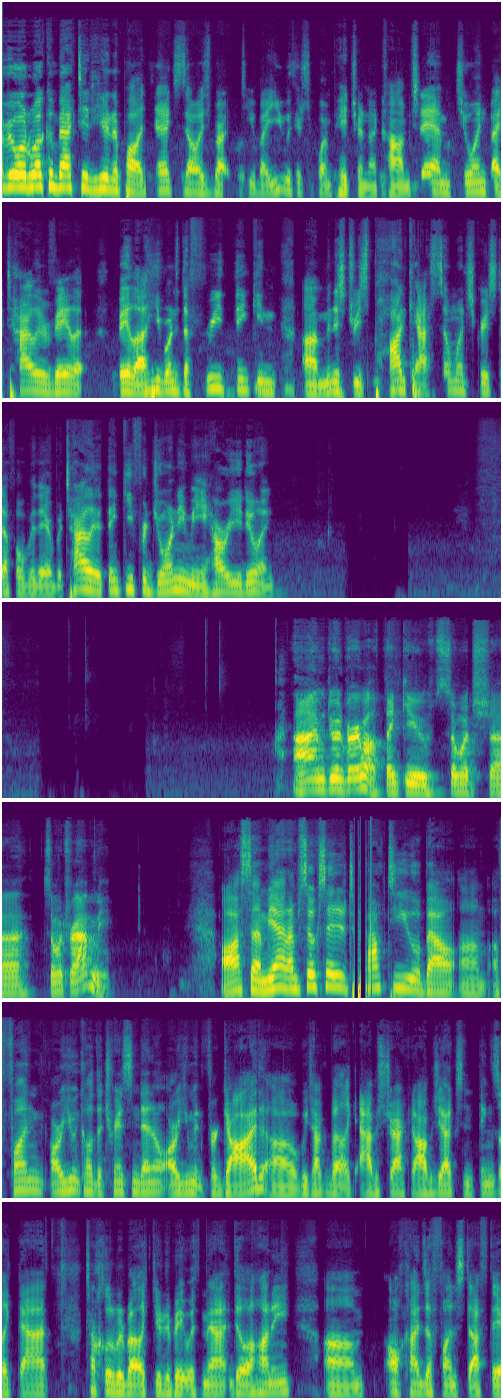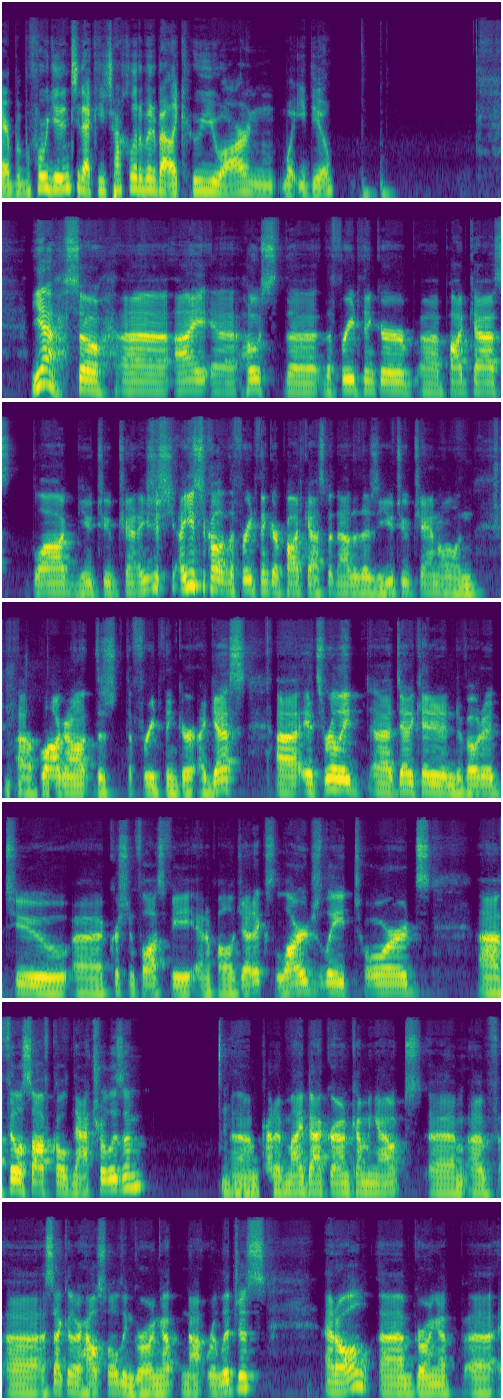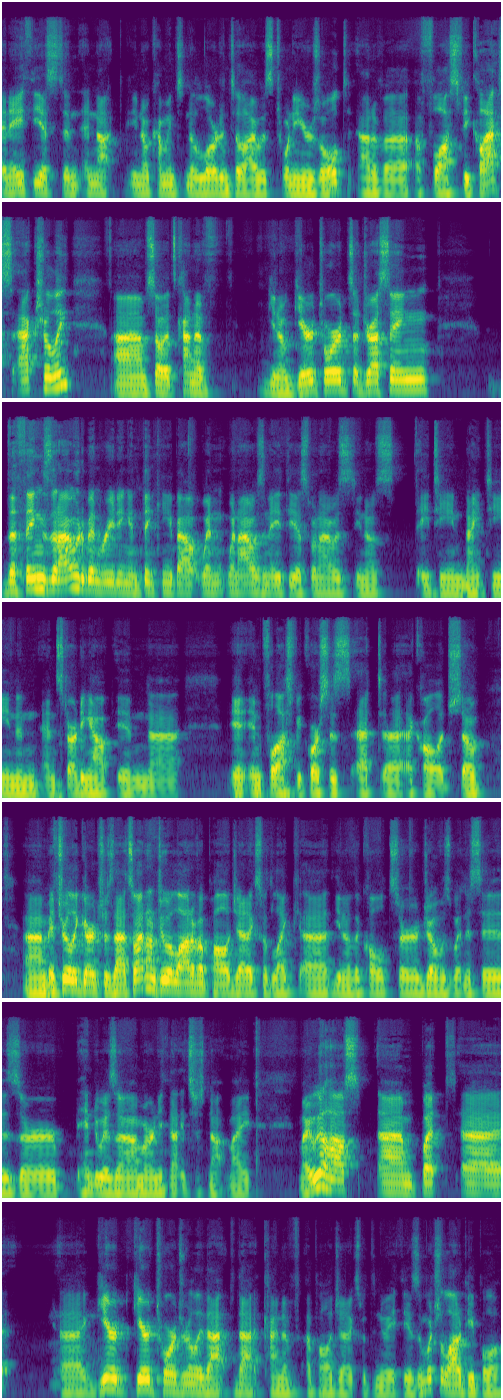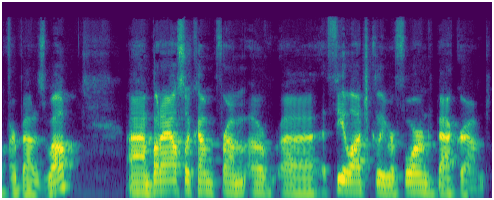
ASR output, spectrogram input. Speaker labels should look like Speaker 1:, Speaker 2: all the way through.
Speaker 1: Everyone, welcome back to Adherent Apologetics. It's always brought to you by you with your support on patreon.com. Today I'm joined by Tyler Vela. Vela. He runs the Free Thinking uh, Ministries podcast. So much great stuff over there. But Tyler, thank you for joining me. How are you doing?
Speaker 2: I'm doing very well. Thank you so much, uh, so much for having me.
Speaker 1: Awesome. Yeah. And I'm so excited to talk to you about um, a fun argument called the Transcendental Argument for God. Uh, we talk about like abstract objects and things like that. Talk a little bit about like your debate with Matt Dillahunty, um, all kinds of fun stuff there. But before we get into that, can you talk a little bit about like who you are and what you do?
Speaker 2: Yeah. So uh, I uh, host the the Freed Thinker uh, podcast blog, YouTube channel. I used, to, I used to call it the Freed Thinker podcast, but now that there's a YouTube channel and uh, blog and all, there's the Freed Thinker, I guess. Uh, it's really uh, dedicated and devoted to uh, Christian philosophy and apologetics, largely towards uh, philosophical naturalism. Mm-hmm. Um, kind of my background coming out um, of uh, a secular household and growing up not religious at all. Um, growing up uh, an atheist and, and, not, you know, coming to know the Lord until I was 20 years old out of a, a philosophy class, actually. Um, so it's kind of, you know, geared towards addressing the things that I would have been reading and thinking about when when I was an atheist, when I was, you know, 18, 19, and, and starting out in, uh, in, in philosophy courses at uh, at college. So. Um, it's really geared towards that. So I don't do a lot of apologetics with like uh, you know the cults or Jehovah's Witnesses or Hinduism or anything. It's just not my my wheelhouse, um, but uh, uh, geared geared towards really that that kind of apologetics with the new atheism, which a lot of people are about as well. Um, but I also come from a, a theologically reformed background,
